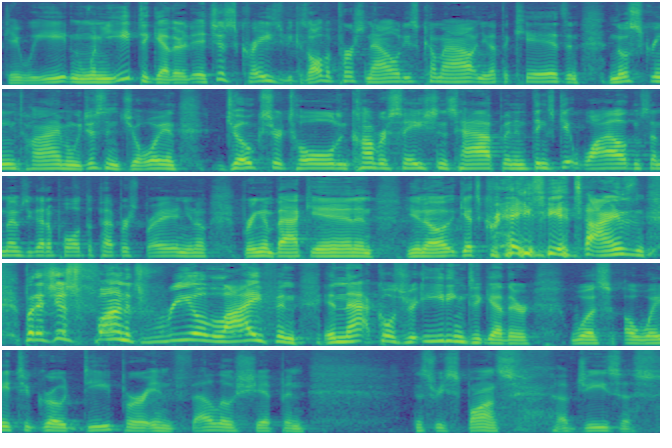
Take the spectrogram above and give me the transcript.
Okay, we eat, and when you eat together, it's just crazy because all the personalities come out, and you got the kids, and no screen time, and we just enjoy, and jokes are told, and conversations happen, and things get wild, and sometimes you got to pull out the pepper spray and you know bring them back in, and you know it gets crazy at times, and, but it's just fun. It's real life, and in that culture, eating together was a way to grow deeper in fellowship and this response of Jesus.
